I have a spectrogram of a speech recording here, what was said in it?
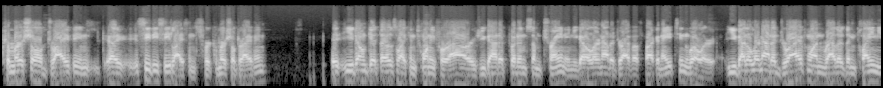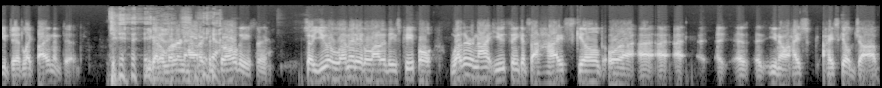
commercial driving, uh, CDC license for commercial driving. It, you don't get those like in 24 hours. You got to put in some training. You got to learn how to drive a fucking 18 wheeler. You got to learn how to drive one rather than claim you did like Biden did. You got to yeah. learn how to control yeah. these things. So you eliminate a lot of these people whether or not you think it's a high skilled or a, a, a, a, you know a high high skilled job,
